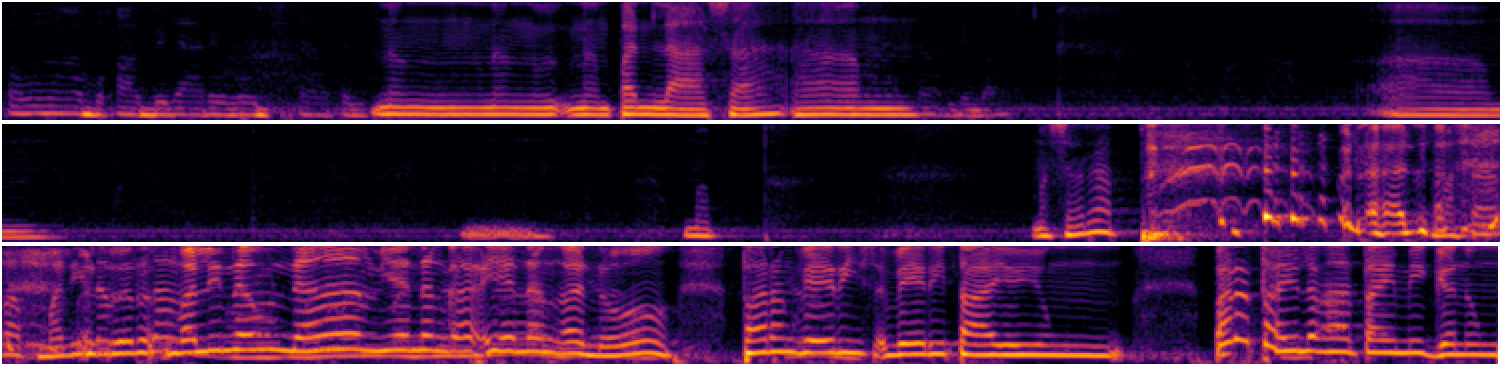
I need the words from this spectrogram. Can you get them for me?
pa mga vocabulary words natin. sa- ng, ng, ng panlasa. Um, di ba? um, mm, map- masarap. Wala na. Masarap, malinam Masarap. na. Malinam-nam. Oo, Yan ang, malinam yan ang na. ano. Parang very, very tayo yung... Parang tayo lang ata yung may ganong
